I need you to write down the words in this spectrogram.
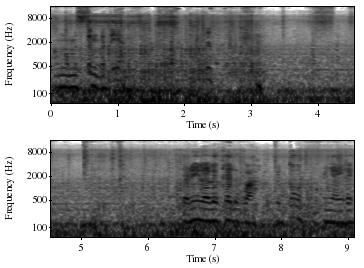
เอาเงินมันสึ่งกันเตี้ย เดี๋ยวนี้เราเลือกแค่เลือกว่า เป็นตู้เป็นไงเลย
